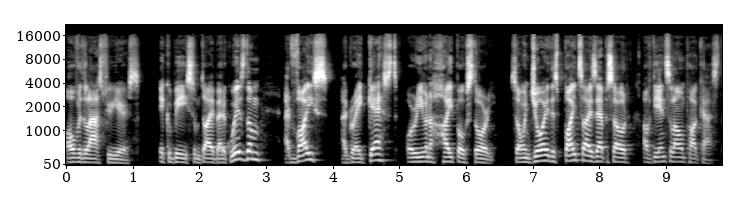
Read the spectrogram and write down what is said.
over the last few years. It could be some diabetic wisdom, advice, a great guest, or even a hypo story. So enjoy this bite sized episode of the Insuleoin podcast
